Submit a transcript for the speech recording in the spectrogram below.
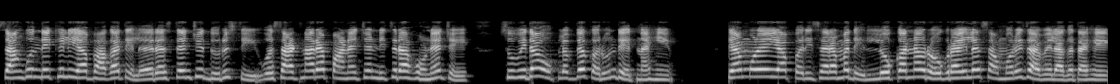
सांगून देखील या भागातील रस्त्यांची दुरुस्ती व साठणाऱ्या पाण्याचे निचरा होण्याचे सुविधा उपलब्ध करून देत नाही. त्यामुळे या परिसरामधील लोकांना रोगराईला सामोरे जावे लागत आहे.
